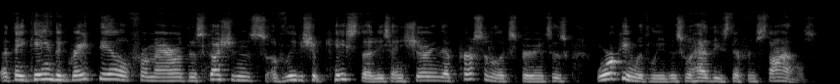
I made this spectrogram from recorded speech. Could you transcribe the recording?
That they gained a great deal from our discussions of leadership case studies and sharing their personal experiences working with leaders who had these different styles.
